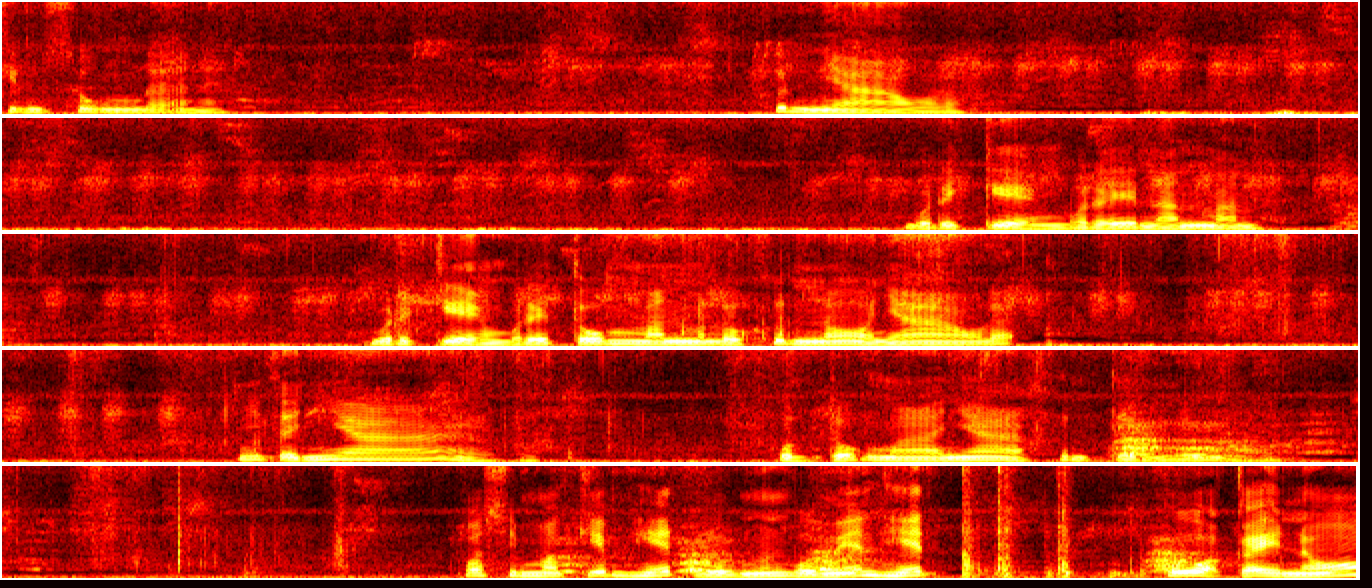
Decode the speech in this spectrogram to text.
กินซุ่งได้เนี่ย ขึ้นยาวละบได้แกงบได้นั้นมันบได้แกงบได้ต้มมันมันเราขึ้นน่อยาวแล้วมีแต่หญ้าฝนตกมาหญ้าขึ้นเต็มนี่พอสิมาเก็บเห็ดหรือมันบ่แม่นเห็ดพวกไก่น้อ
